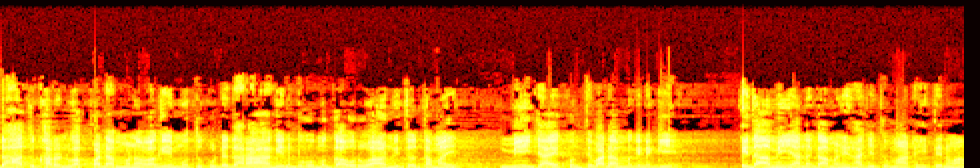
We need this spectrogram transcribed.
ධාතු කරඩුවක් පඩම්මන වගේ මුතුකුඩ දරාගෙන බොහොම ගෞරවාන්විතව තමයි මේ ජයකොන්තෙ වඩම්මගෙන ගිය. එදා මේ යන ගමන රජතුමාට හිතෙනවා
